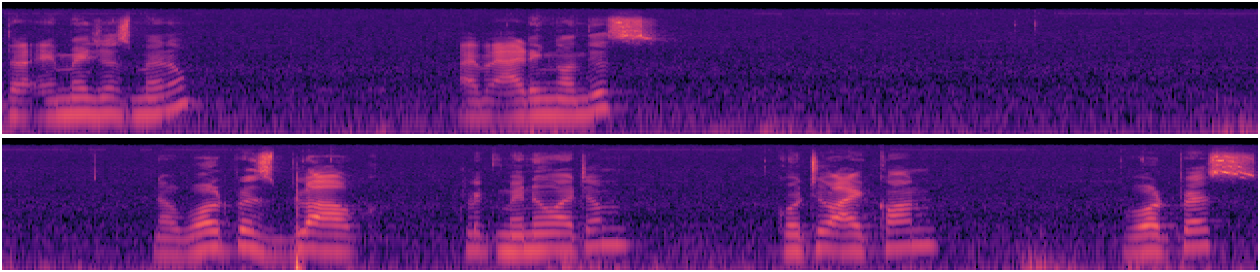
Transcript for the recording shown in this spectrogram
the images menu. I'm adding on this. Now WordPress blog click menu item go to icon WordPress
